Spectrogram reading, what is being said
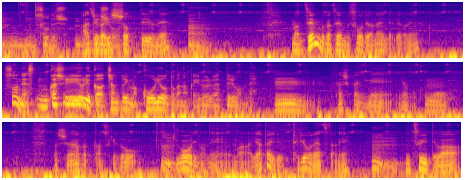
うん、うん、そうでしょ。うん味が一緒っでしょていうね。うねう。ん。まあ全部が全部そうではないんだけどね。そうね。昔よりかはちゃんと今香料とかなんかいろいろやってるもんね。うん。確かにね。いや僕も、まあ、知らなかったんですけどかき氷のね、まあ屋台で売ってるようなやつだね。うんうん。については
